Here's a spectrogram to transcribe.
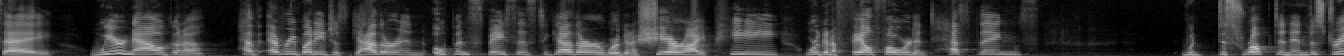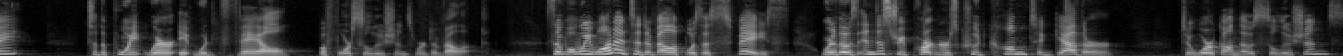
say, we're now going to have everybody just gather in open spaces together, we're going to share IP, we're going to fail forward and test things, would disrupt an industry to the point where it would fail before solutions were developed. So what we wanted to develop was a space where those industry partners could come together to work on those solutions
